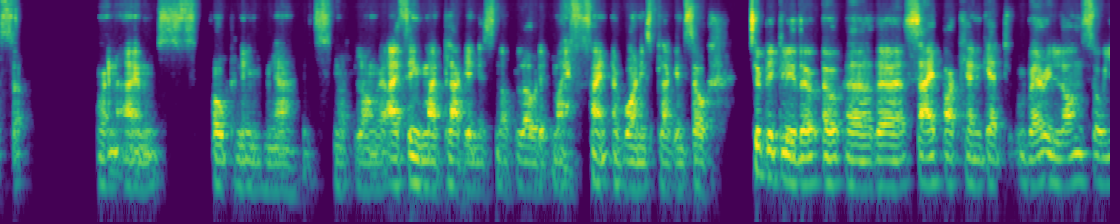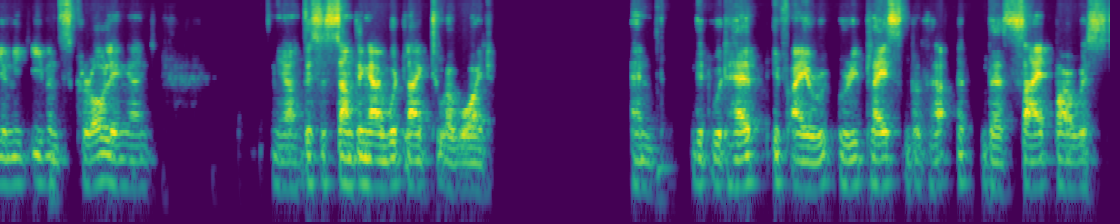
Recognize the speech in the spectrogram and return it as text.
So when I'm opening, yeah, it's not longer. I think my plugin is not loaded, my find a warnings plugin. So typically the uh, uh, the sidebar can get very long, so you need even scrolling and yeah, this is something I would like to avoid. And it would help if I re- replace the the sidebar with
